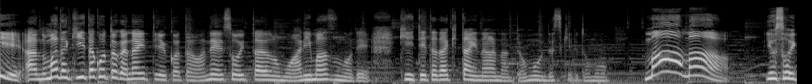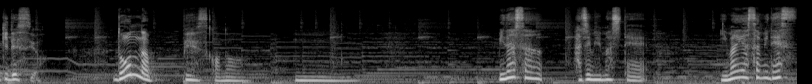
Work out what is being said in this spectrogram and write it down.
ひあのまだ聞いたことがないっていう方はねそういったのもありますので聞いていただきたいななんて思うんですけれども。まあまあよそ行きですよ。どんなペースかな？うん。皆さんはじめまして。今やさみです。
